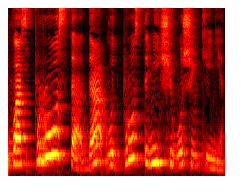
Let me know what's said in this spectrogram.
У вас просто, да, вот просто ничегошеньки нет.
